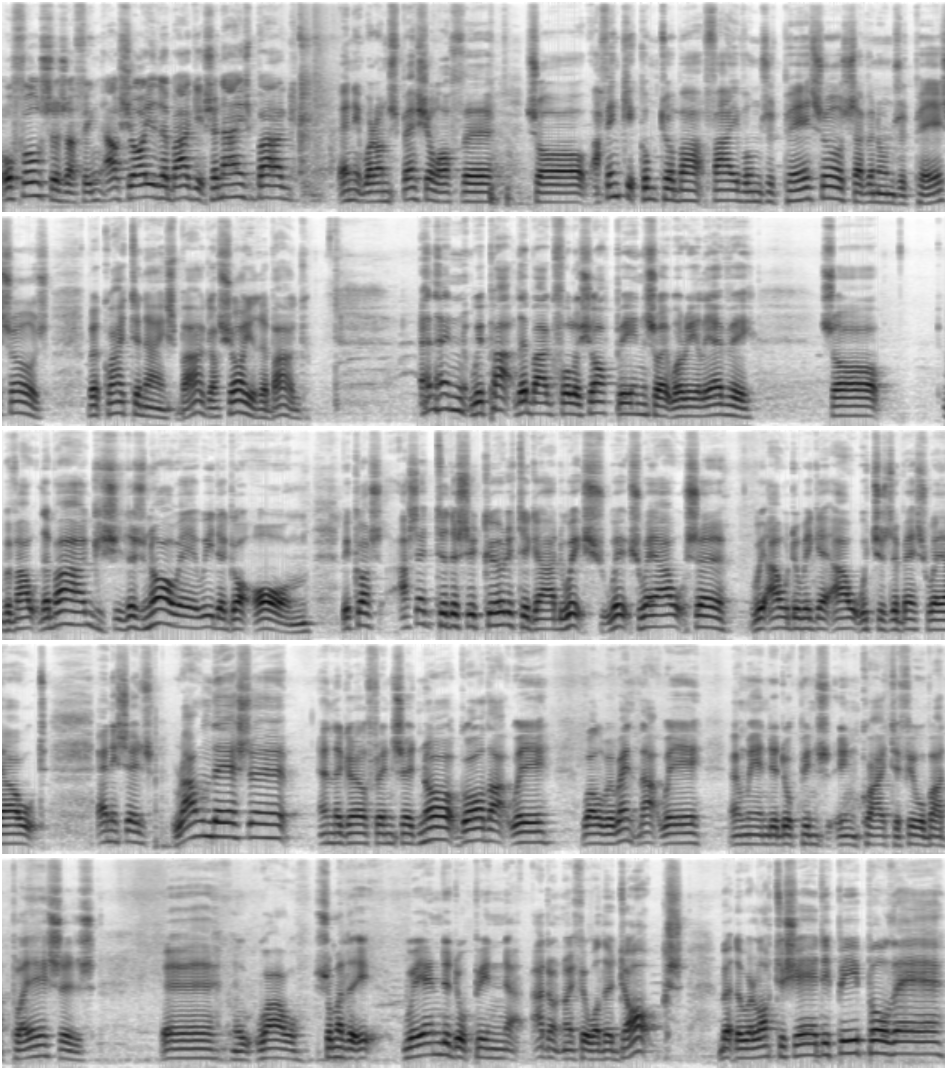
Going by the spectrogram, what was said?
Uffles, I think. I'll show you the bag. It's a nice bag and it were on special offer. So I think it come to about 500 pesos, 700 pesos. But quite a nice bag. I'll show you the bag. And then we packed the bag full of shopping, so it were really heavy. So without the bag, there's no way we'd have got home because I said to the security guard, which which way out, sir? How do we get out? Which is the best way out? And he says, round there, sir. And the girlfriend said, no, go that way. Well, we went that way and we ended up in, in quite a few bad places. Uh, wow, some of the we ended up in, I don't know if it were the docks, but there were a lot of shady people there.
